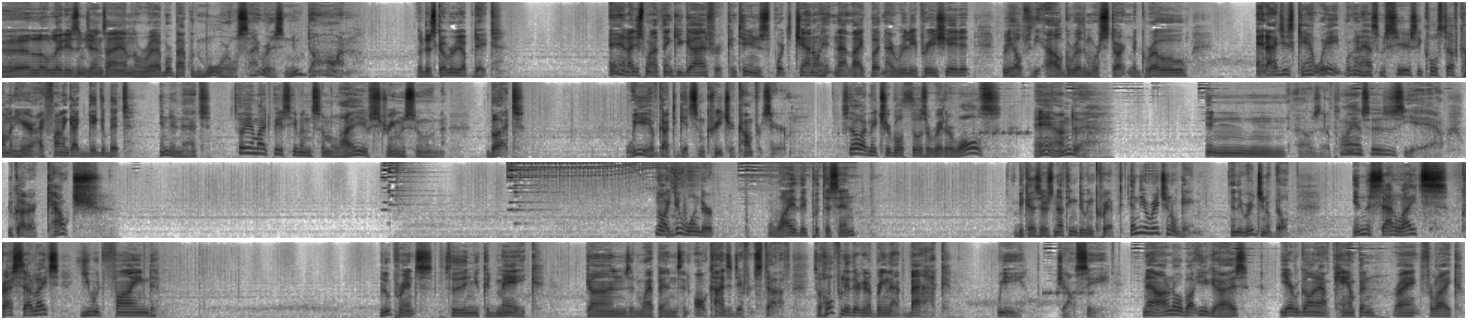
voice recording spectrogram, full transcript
Hello, ladies and gents. I am the Rev. We're back with more Osiris New Dawn, the Discovery Update. And I just want to thank you guys for continuing to support the channel, hitting that like button. I really appreciate it. Really helps with the algorithm. We're starting to grow. And I just can't wait. We're going to have some seriously cool stuff coming here. I finally got gigabit internet, so you might be seeing some live streams soon. But we have got to get some creature comforts here. So I made sure both those are regular walls. And uh, in, oh, is it appliances? Yeah. We've got our couch. No, I do wonder why they put this in. Because there's nothing to encrypt. In the original game, in the original build, in the satellites, crash satellites, you would find blueprints so then you could make guns and weapons and all kinds of different stuff. So hopefully they're going to bring that back. We shall see. Now, I don't know about you guys. You ever gone out camping, right? For like,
